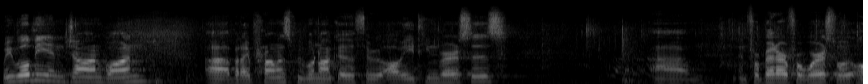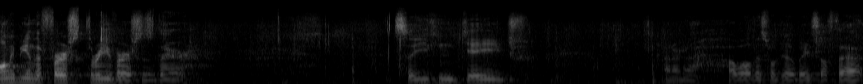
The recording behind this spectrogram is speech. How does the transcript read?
We will be in John 1, uh, but I promise we will not go through all 18 verses. Um, and for better or for worse, we'll only be in the first three verses there. So you can gauge, I don't know how well this will go based off that.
